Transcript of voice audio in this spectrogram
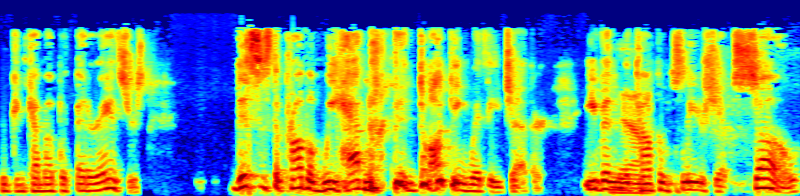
who can come up with better answers. This is the problem. We have not been talking with each other even yeah. the conference leadership. So,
